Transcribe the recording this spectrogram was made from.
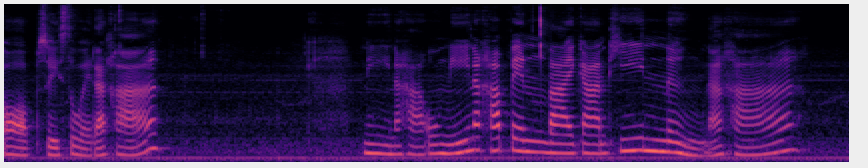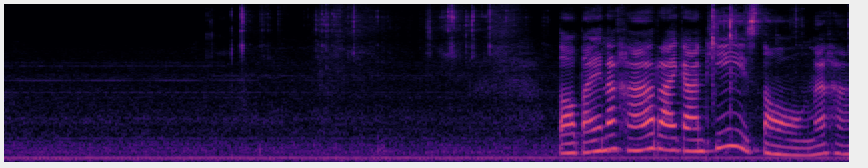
กรอบสวยๆ นะคะนี่นะคะ องค์นี้นะคะเป็นรายการที่ 1 นะคะ ต่อไปนะคะรายการที่2นะคะ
